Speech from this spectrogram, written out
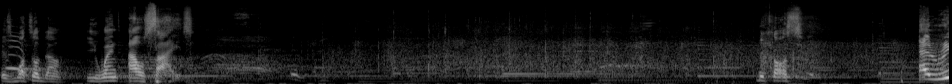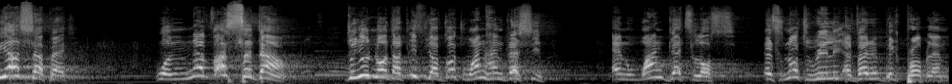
his bottle down. He went outside. Because a real shepherd will never sit down. Do you know that if you have got 100 sheep and one gets lost, it's not really a very big problem.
